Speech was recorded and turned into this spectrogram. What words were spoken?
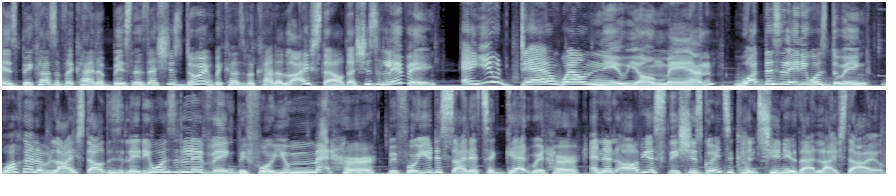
is, because of the kind of business that she's doing, because of the kind of lifestyle that she's living. And you damn well knew, young man, what this lady was doing, what kind of lifestyle this lady was living before you met her, before you decided to get with her. And then obviously she's going to continue that lifestyle.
